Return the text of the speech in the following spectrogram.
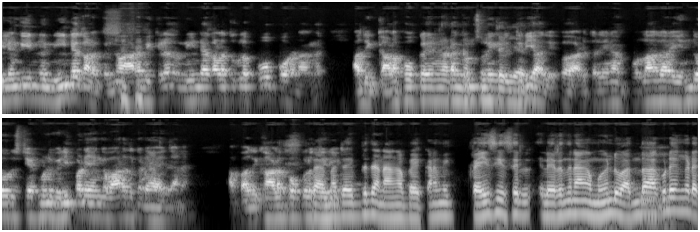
இலங்கை இன்னும் நீண்ட இப்ப இன்னும் ஆரம்பிக்கல நீண்ட காலத்துக்குள்ள போக போறோம் நாங்க அது காலப்போக்கில் என்ன நடக்கும்னு சொல்லி எங்களுக்கு தெரியாது இப்போ அடுத்தது ஏன்னா பொருளாதார எந்த ஒரு ஸ்டேட்மெண்ட் வெளிப்படை அங்க வாரது கிடையாது தானே அப்ப அது காலப்போக்கில் இப்படிதான் நாங்க இப்ப எக்கனாமிக் கிரைசிஸ்ல இருந்து நாங்க மீண்டு வந்தா. கூட எங்களோட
